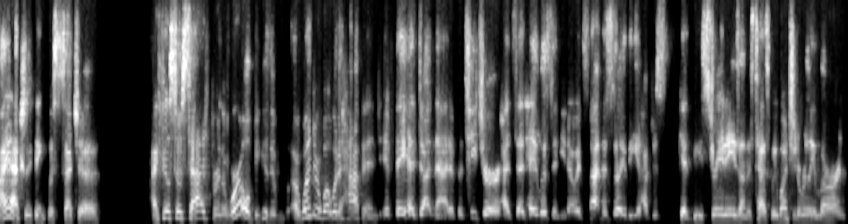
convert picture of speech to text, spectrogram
I actually think was such a I feel so sad for the world because it, I wonder what would have happened if they had done that. If the teacher had said, "Hey, listen, you know, it's not necessarily that you have to get these straight A's on this test. We want you to really learn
